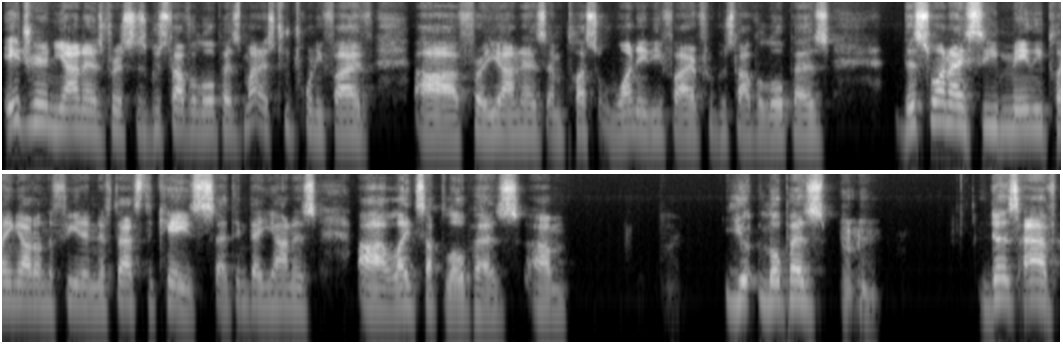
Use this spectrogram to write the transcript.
Adrian Yanez versus Gustavo Lopez, minus 225 uh, for Yanez and plus 185 for Gustavo Lopez. This one I see mainly playing out on the feet. And if that's the case, I think that Yanez uh, lights up Lopez. Um, you, Lopez does have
